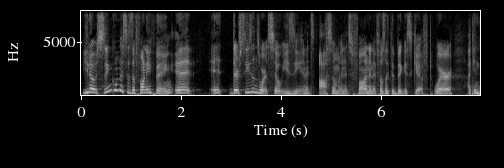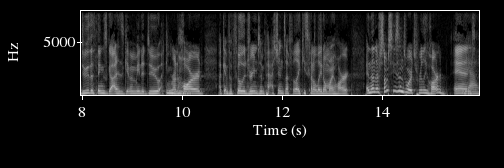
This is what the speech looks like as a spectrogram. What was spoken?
You know, singleness is a funny thing. It it there's seasons where it's so easy and it's awesome and it's fun and it feels like the biggest gift where I can do the things God has given me to do. I can run mm-hmm. hard. I can fulfill the dreams and passions I feel like He's kind of laid on my heart. And then there's some seasons where it's really hard and Yeah.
